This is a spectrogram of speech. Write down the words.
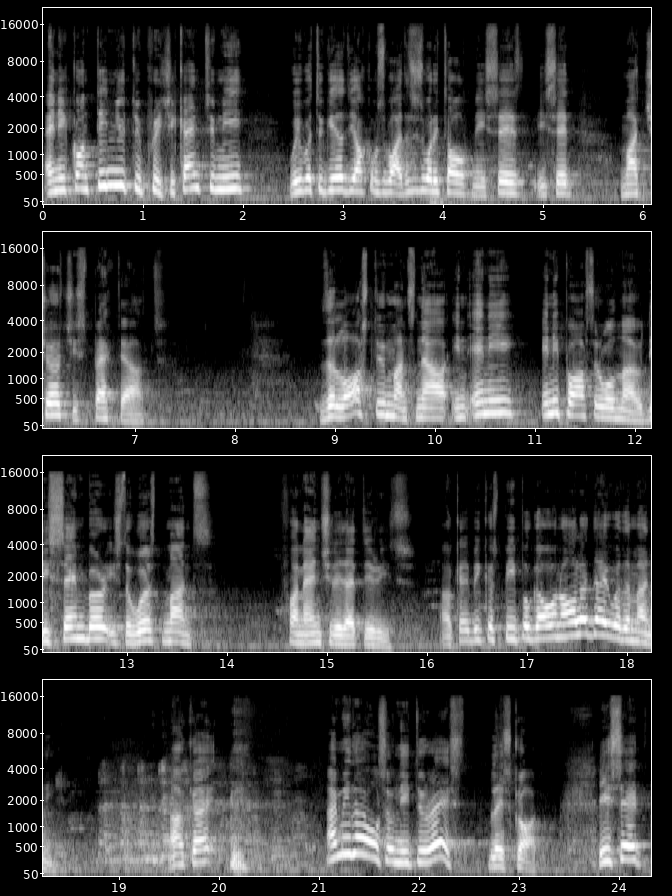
And he continued to preach. He came to me, we were together at Jacobsbaai. This is what he told me. He said, he said, My church is packed out. The last two months, now, in any any pastor will know, December is the worst month financially that there is. Okay, because people go on holiday with the money. Okay? I mean, they also need to rest, bless God. He said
